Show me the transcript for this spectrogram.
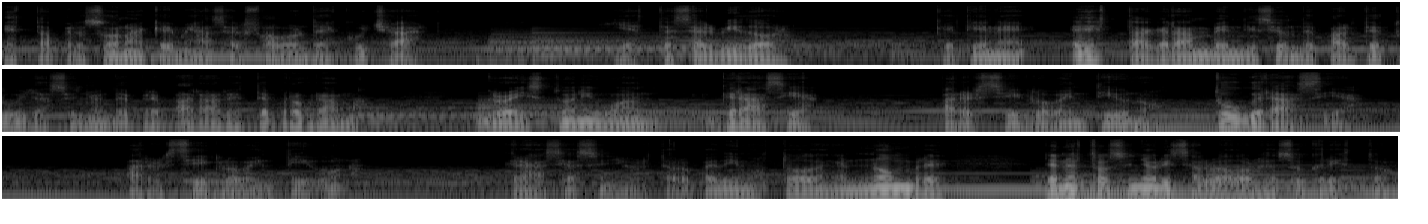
Esta persona que me hace el favor de escuchar y este servidor que tiene esta gran bendición de parte tuya, Señor, de preparar este programa, Grace 21, gracia para el siglo XXI. Tu gracia para el siglo XXI. Gracias Señor, te lo pedimos todo en el nombre de nuestro Señor y Salvador Jesucristo,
